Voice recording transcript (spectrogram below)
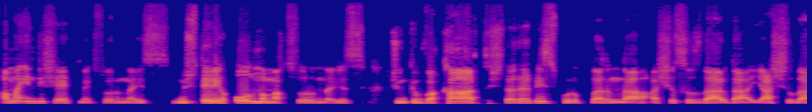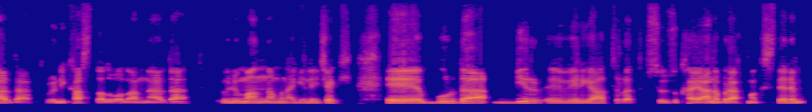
Ama endişe etmek zorundayız. Müsterih olmamak zorundayız. Çünkü vaka artışları risk gruplarında, aşısızlarda, yaşlılarda, kronik hastalığı olanlarda ölüm anlamına gelecek. Ee, burada bir e, veriyi hatırlatıp sözü kayağına bırakmak isterim.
